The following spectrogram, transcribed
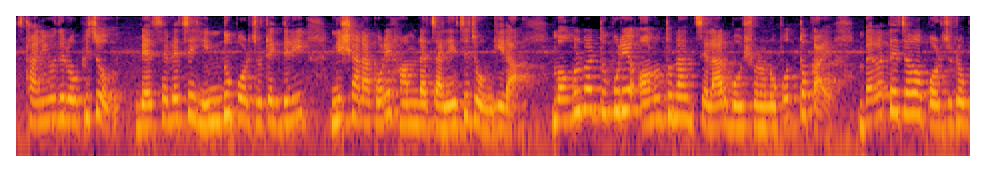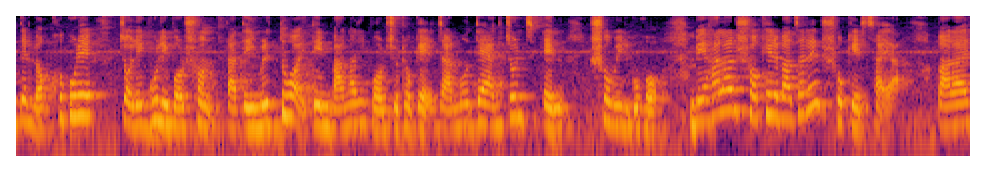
স্থানীয়দের অভিযোগ, বেছে বেছে হিন্দু পর্যটকদেরই নিশানা করে হামলা চালিয়েছে জঙ্গিরা। মঙ্গলবার দুপুরে অনন্তনাগ জেলার বৈশরণ উপত্যকায় বেড়াতে যাওয়া পর্যটকদের লক্ষ্য করে চলে গুলিবর্ষণ। তাতেই মৃত্যু হয় তিন বাঙালি পর্যটকের, যার মধ্যে একজন ছিলেন সমীর গুহ। বেহালার শখের বাজারের শোকের ছায়া। পাড়ায়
